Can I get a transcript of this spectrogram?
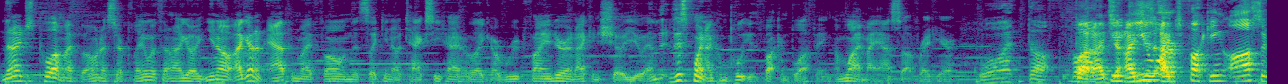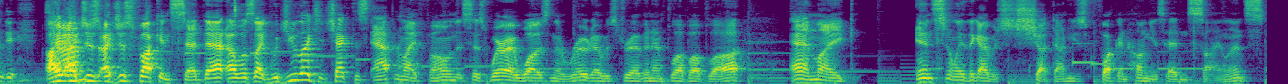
then I just pull out my phone. I start playing with it. And I go, you know, I got an app in my phone that's like you know taxi type like a route finder, and I can show you. And at this point, I'm completely fucking bluffing. I'm lying my ass off right here. What the fuck? But I ju- dude, I you just- I are ju- fucking awesome, dude. I, I just I just fucking said that. I was like, would you like to check this app in my phone that says where I was and the route I was driven and blah blah blah, and like. Instantly, the guy was just shut down. He just fucking hung his head in silence.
